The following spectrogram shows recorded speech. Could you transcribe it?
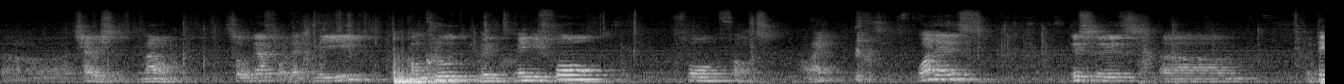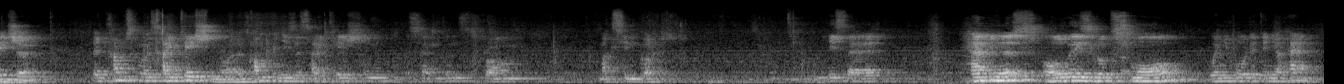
uh, cherish them. Now, so therefore, let me conclude with maybe four, four thoughts. All right? One is, this is um, a picture that comes from a citation, or accompanies a citation, a sentence from Maxim Gorky. He said, Happiness always looks small when you hold it in your hand.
